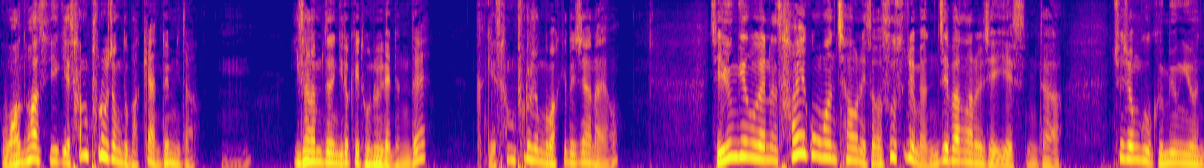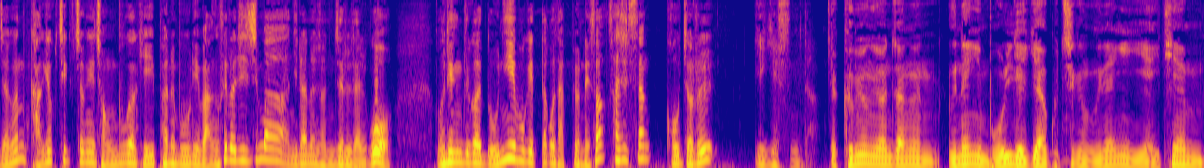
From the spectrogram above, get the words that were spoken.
원화 수익의 3% 정도밖에 안 됩니다. 음. 이 사람들은 이렇게 돈을 내는데 그게 3% 정도밖에 되지 않아요. 재윤경 의원은 사회공헌 차원에서 수수료 면제 방안을 제기했습니다. 최종구 금융위원장은 가격 책정에 정부가 개입하는 부분이 망설여지지만이라는 전제를 달고 은행들과 논의해보겠다고 답변해서 사실상 거절을 얘기했습니다. 그러니까 금융위원장은 은행이 뭘 얘기하고 지금 은행이 이 ATM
